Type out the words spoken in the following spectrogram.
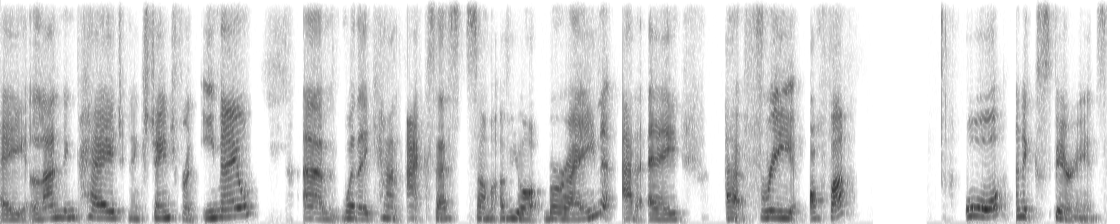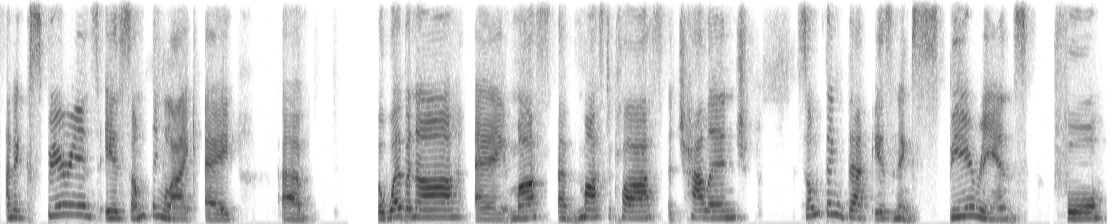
a landing page in exchange for an email, um, where they can access some of your brain at a uh, free offer, or an experience. An experience is something like a uh, a webinar, a, mas- a masterclass, a challenge, something that is an experience for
